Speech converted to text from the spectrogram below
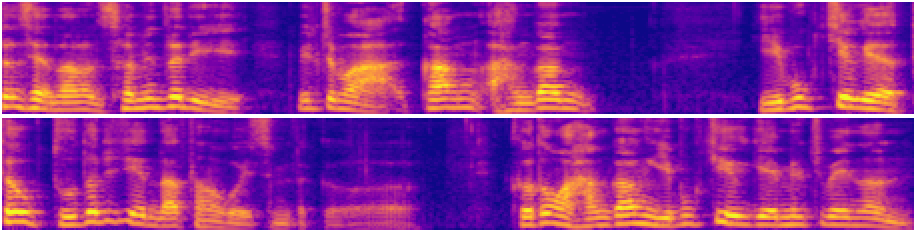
전세 나는 서민들이 밀집한 강 한강 이북 지역에 더욱 두드러지게 나타나고 있습니다. 그 그동안 한강 이북 지역에 밀집해 있는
